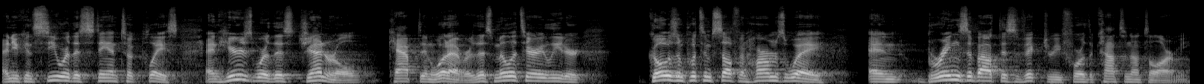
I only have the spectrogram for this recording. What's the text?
And you can see where this stand took place. And here's where this general, captain, whatever, this military leader goes and puts himself in harm's way and brings about this victory for the Continental Army.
